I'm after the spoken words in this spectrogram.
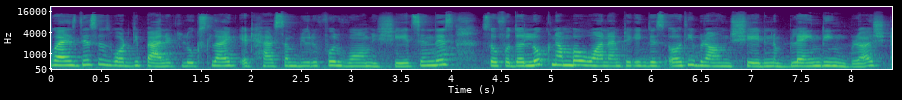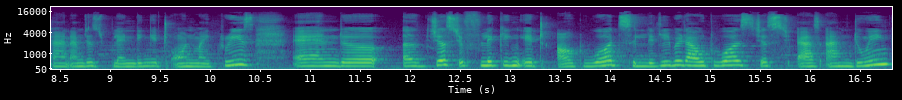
guys this is what the palette looks like. It has some beautiful warm shades in this. So for the look number one i'm taking this earthy brown shade in a blending brush and i'm just blending it on my crease and uh, uh, just flicking it outwards a little bit outwards just as i'm doing.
